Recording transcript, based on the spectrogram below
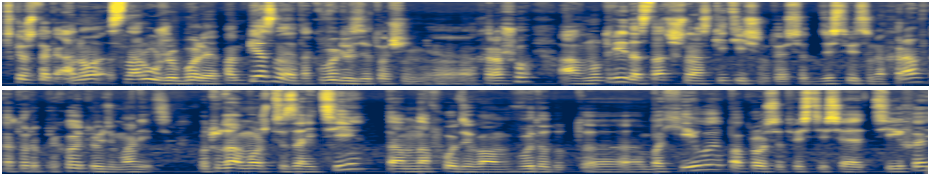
Скажем так, оно снаружи более помпезное, так выглядит очень э, хорошо, а внутри достаточно аскетично. То есть это действительно храм, в который приходят люди молиться. Вот туда можете зайти, там на входе вам выдадут э, бахилы, попросят вести себя тихо.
